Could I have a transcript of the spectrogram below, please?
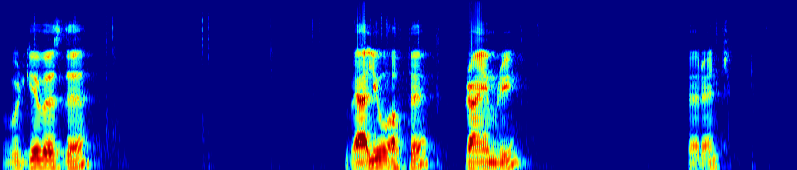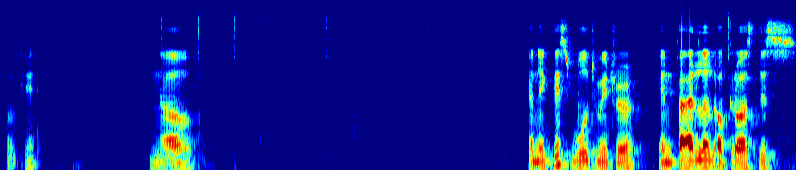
would give us the value of the primary current. Okay. Now connect this voltmeter in parallel across this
